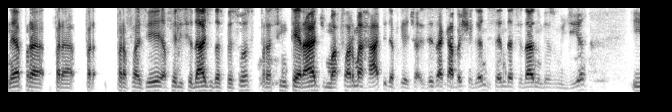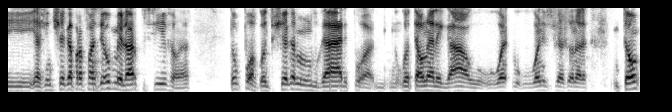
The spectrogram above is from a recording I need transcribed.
né, para fazer a felicidade das pessoas, para se inteirar de uma forma rápida, porque às vezes acaba chegando e saindo da cidade no mesmo dia, e a gente chega para fazer o melhor possível, né? Então, pô, quando tu chega num lugar e, pô, o hotel não é legal, o, o, ônibus viajou não é. Então,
